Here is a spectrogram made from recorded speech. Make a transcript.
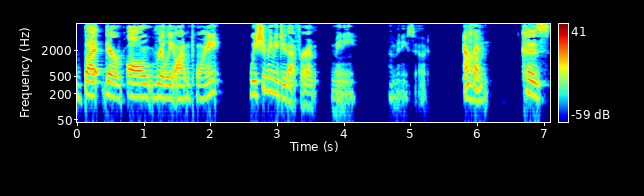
but they're all really on point. We should maybe do that for a mini a mini sode Okay. because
